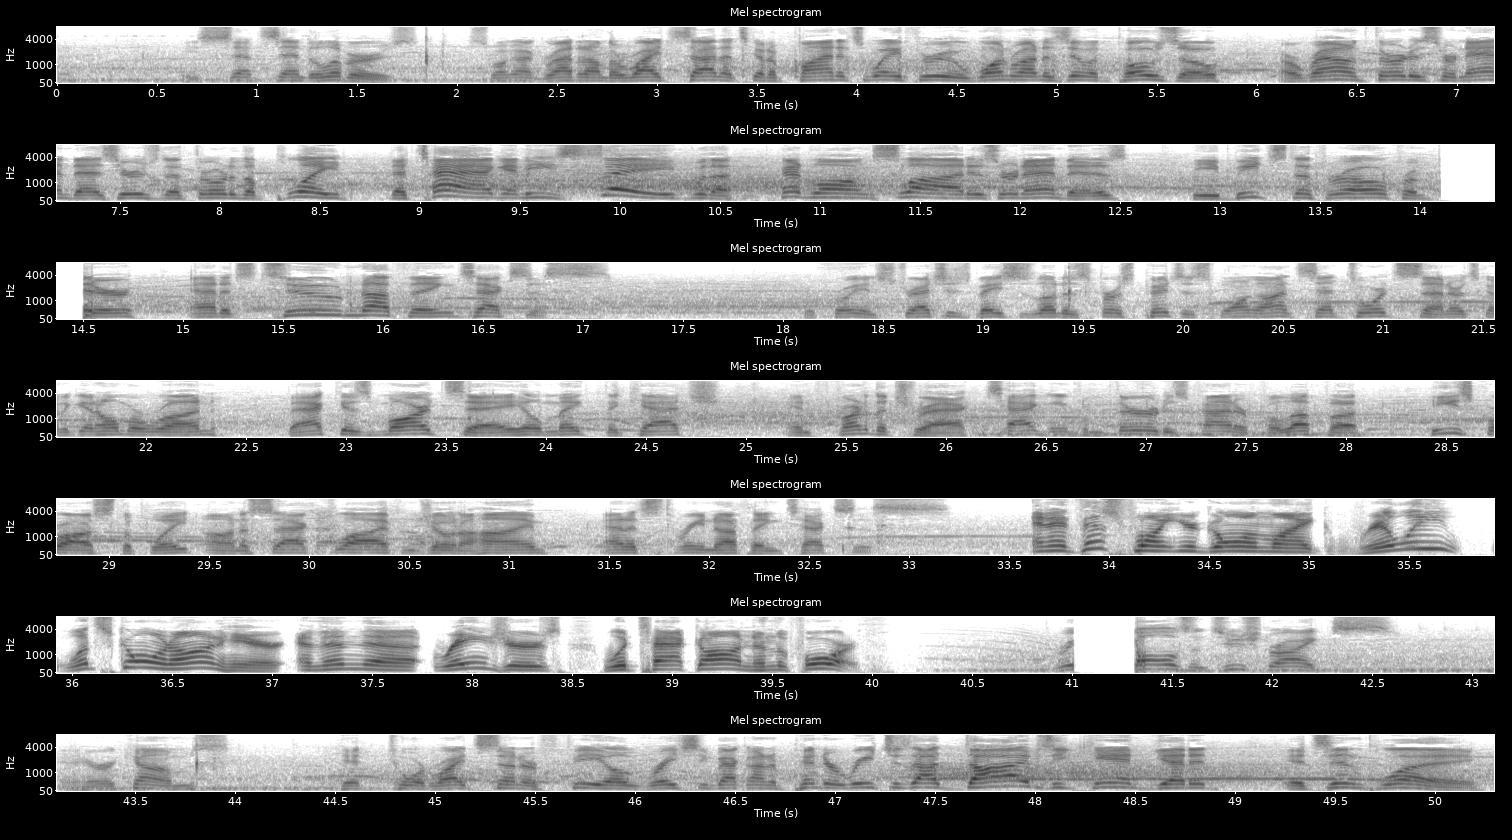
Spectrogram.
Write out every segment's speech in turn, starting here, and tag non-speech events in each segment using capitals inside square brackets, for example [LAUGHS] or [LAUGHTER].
He sets and delivers. Swung on, grounded on the right side. That's going to find its way through. One run is in with Pozo. Around third is Hernandez. Here's the throw to the plate, the tag, and he's saved with a headlong slide. Is Hernandez? He beats the throw from Peter, and it's two nothing Texas. Kaprielian stretches, bases loaded. His first pitch is swung on, sent towards center. It's going to get home a run. Back is Marte. He'll make the catch in front of the track. Tagging from third is Kiner Falefa. He's crossed the plate on a sac fly from Jonah Heim, and it's 3 0 Texas. And at this point, you're going like, really? What's going on here? And then the Rangers would tack on in the fourth. Three balls and two strikes. And here it comes. Hit toward right center field. Racing back on a Pinder reaches out, dives. He can't get it. It's in play.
